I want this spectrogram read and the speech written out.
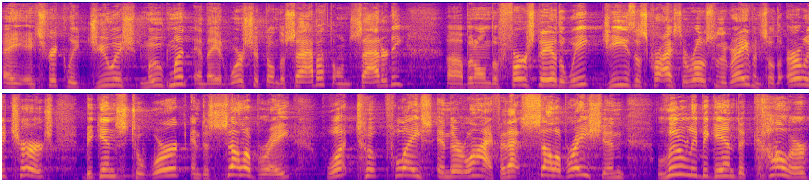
a, a strictly Jewish movement and they had worshiped on the Sabbath, on Saturday. Uh, but on the first day of the week, Jesus Christ arose from the grave. And so the early church begins to work and to celebrate what took place in their life. And that celebration literally began to color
